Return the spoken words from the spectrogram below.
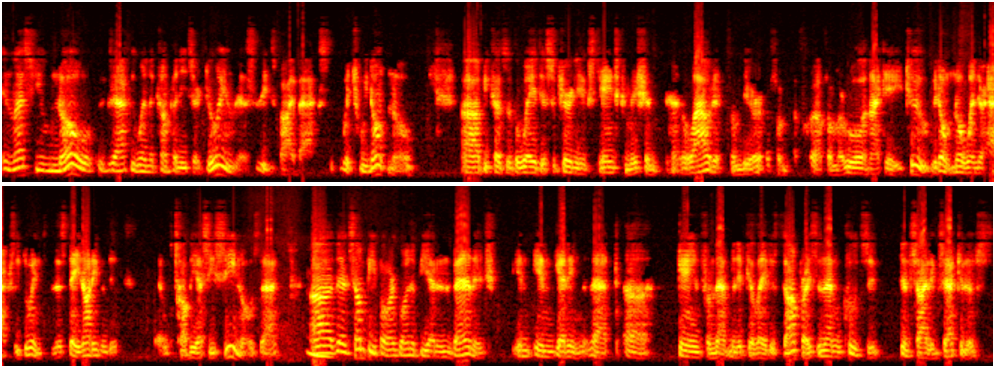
unless you know exactly when the companies are doing this, these buybacks, which we don't know, uh, because of the way the Security Exchange Commission had allowed it from the from uh, from a rule in 1982. We don't know when they're actually doing it to this day. Not even the what's called the SEC knows that. Mm-hmm. Uh, then some people are going to be at an advantage in in getting that uh, gain from that manipulated stock price, and that includes the inside executives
